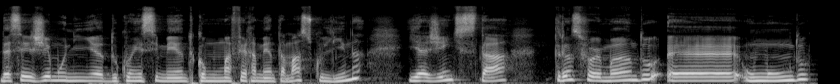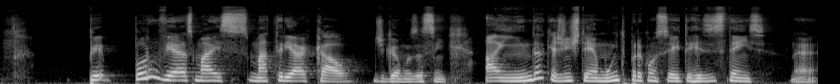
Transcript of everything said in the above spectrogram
dessa hegemonia do conhecimento como uma ferramenta masculina e a gente está transformando é, um mundo por um viés mais matriarcal, digamos assim. Ainda que a gente tenha muito preconceito e resistência. Né?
